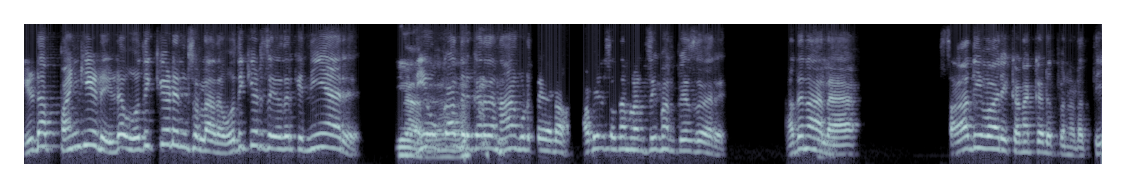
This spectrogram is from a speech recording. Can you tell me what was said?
இட பங்கீடு இட ஒதுக்கீடுன்னு சொல்லாத ஒதுக்கீடு செய்வதற்கு நீ யாரு? நீ உட்கார்ந்து இருக்கிறத நான் கொடுத்த இடம் அப்படின்னு சொந்தமிழன் சீமான் பேசுவாரு அதனால சாதிவாரி கணக்கெடுப்பு நடத்தி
